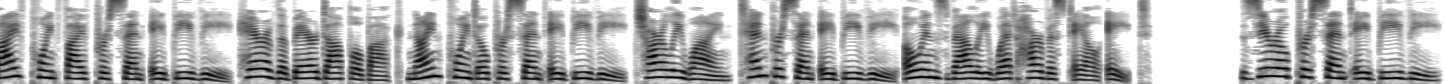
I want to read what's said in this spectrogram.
5.5% ABV Hair of the Bear Doppelbock 9.0% ABV Charlie Wine 10% ABV Owens Valley Wet Harvest Ale 8 0% ABV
